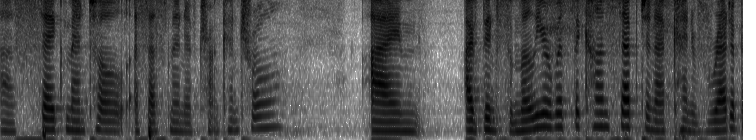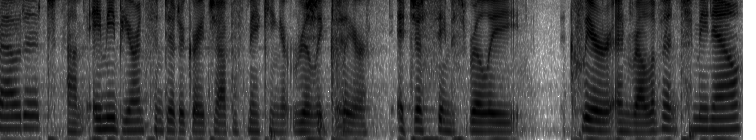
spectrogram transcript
uh, segmental assessment of trunk control. I'm I've been familiar with the concept and I've kind of read about it. Um, Amy Bjornson did a great job of making it really clear. It just seems really clear and relevant to me now,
